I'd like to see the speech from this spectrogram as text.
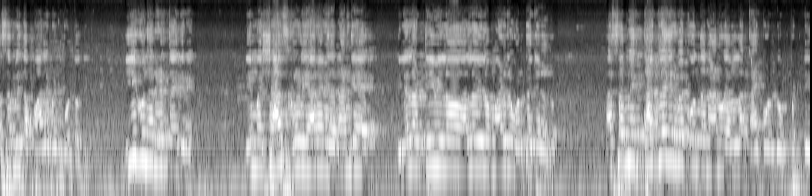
ಅಸೆಂಬ್ಲಿದ ಪಾರ್ಲಿಮೆಂಟ್ ಕೊಂಡೋಗಿ ಈಗೂ ನಾನು ಹೇಳ್ತಾ ಇದ್ದೀನಿ, ನಿಮ್ಮ ಶಾಸಕರುಗಳು ಯಾರ್ಯಾರಿದ್ದಾರೆ ನನಗೆ ಇಲ್ಲೆಲ್ಲ ಟಿ ವಿಲೋ ಅಲ್ಲೋ ಇಲ್ಲೋ ಮಾಡಿದ್ರೆ ಹೊಂಟೋಗಿರೋದು ಅಸೆಂಬ್ಲಿಗೆ ದಾಖಲಾಗಿರ್ಬೇಕು ಅಂತ ನಾನು ಎಲ್ಲ ಕಾಯ್ಕೊಂಡು ಪಟ್ಟಿ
